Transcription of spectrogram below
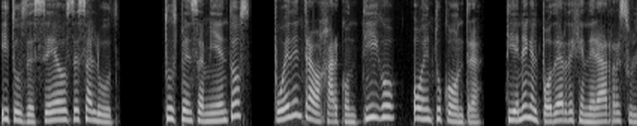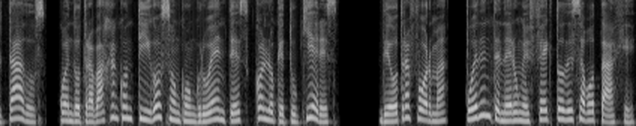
y tus deseos de salud. Tus pensamientos pueden trabajar contigo o en tu contra. Tienen el poder de generar resultados. Cuando trabajan contigo son congruentes con lo que tú quieres. De otra forma, pueden tener un efecto de sabotaje.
